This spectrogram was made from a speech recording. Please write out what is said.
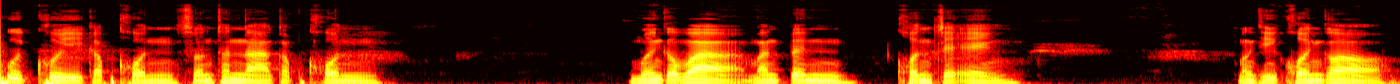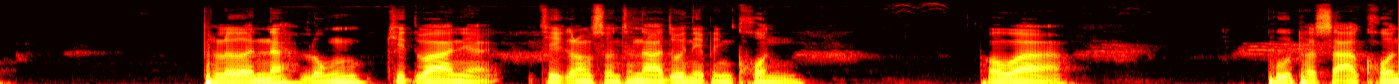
พูดคุยกับคนสนทนากับคน เหมือนกับว่ามันเป็นคนเสียเอง บางทีคนก็เพลินนะหลงคิดว่าเนี่ยที่กำลังสนทนาด้วยเนี่ยเป็นคน เพราะว่าพูดภาษาคน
